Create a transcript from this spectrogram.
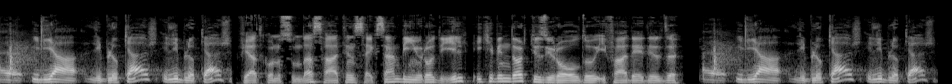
Euh, il y a les blocages et les blocages. Fiyat konusunda saatin 80 bin euro değil, 2400 euro olduğu ifade edildi. Euh, il y a les blocages et les blocages.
